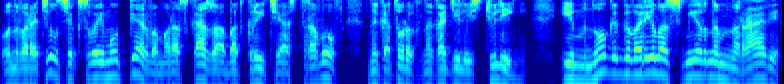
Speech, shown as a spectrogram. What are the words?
Он воротился к своему первому рассказу об открытии островов, на которых находились тюлени, и много говорил о смирном нраве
